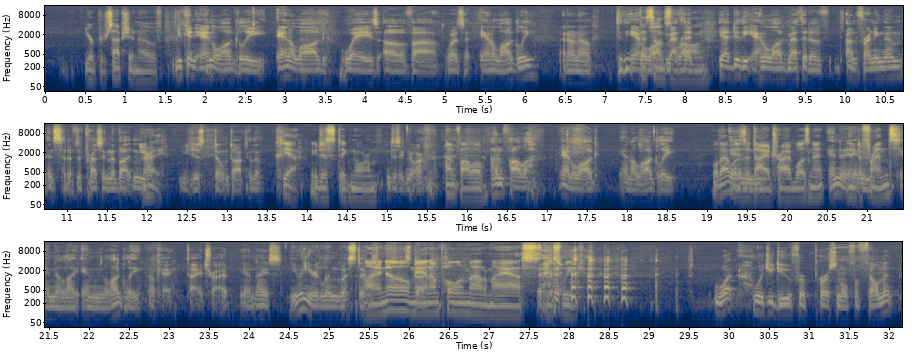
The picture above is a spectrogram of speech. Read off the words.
your perception of, you can analogly analog ways of uh, what is it? Analogly? I don't know. Do the analog method. wrong. Yeah, do the analog method of unfriending them instead of pressing the button. You, Right. You just don't talk to them. yeah, you just ignore them, just ignore them. unfollow. Unfollow. Analog. Analogly. Well, that was a diatribe, wasn't it? And Into and, friends. and and ugly. Okay, diatribe. Yeah, nice. You and your linguistics. I know, stuff. man. I'm pulling them out of my ass this week. What would you do for personal fulfillment?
